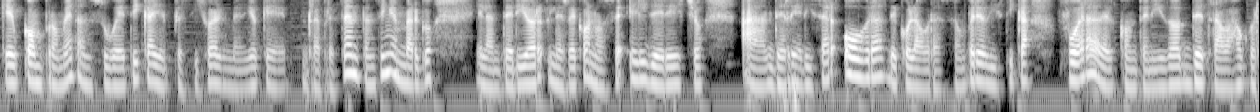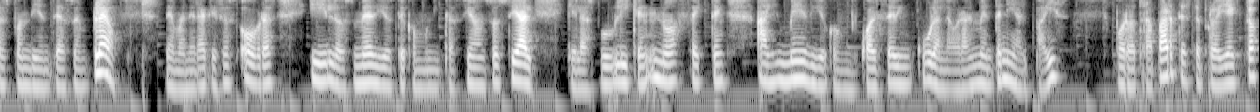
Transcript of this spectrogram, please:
que comprometan su ética y el prestigio del medio que representan. Sin embargo, el anterior les reconoce el derecho a, de realizar obras de colaboración periodística fuera del contenido de trabajo correspondiente a su empleo, de manera que esas obras y los medios de comunicación social que las publiquen no afecten al medio con el cual se vinculan laboralmente ni al país. Por otra parte, este proyecto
